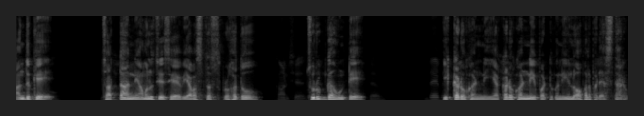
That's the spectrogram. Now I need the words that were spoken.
అందుకే చట్టాన్ని అమలు చేసే వ్యవస్థ స్పృహతో చురుగ్గా ఉంటే ఇక్కడొకణ్ణి ఎక్కడొకణ్ణి పట్టుకుని లోపల పడేస్తారు.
